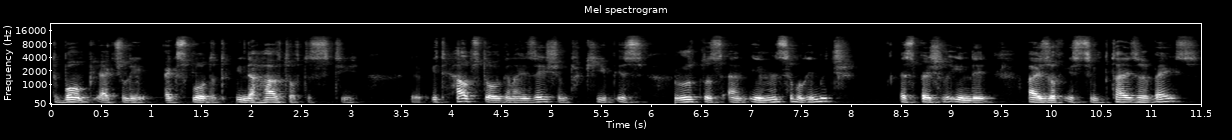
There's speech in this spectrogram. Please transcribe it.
the bomb actually exploded in the heart of the city. It helps the organization to keep its ruthless and invincible image especially in the eyes of its sympathizer base.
